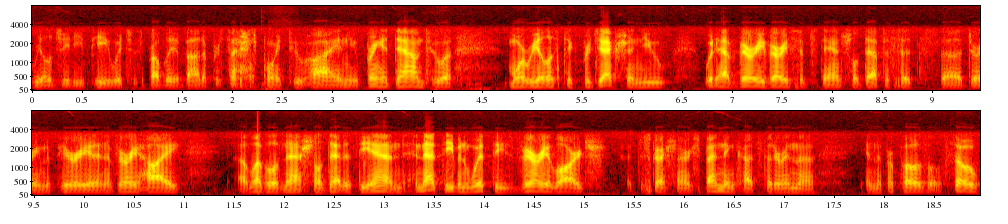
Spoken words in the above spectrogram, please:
real GDP, which is probably about a percentage point too high, and you bring it down to a more realistic projection, you would have very, very substantial deficits uh, during the period and a very high uh, level of national debt at the end. And that's even with these very large discretionary spending cuts that are in the in the proposal. So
